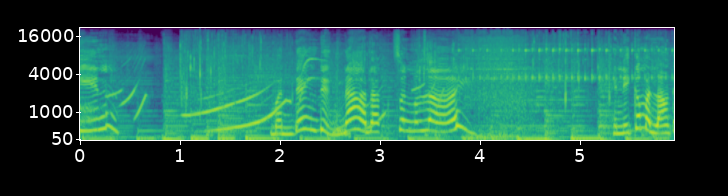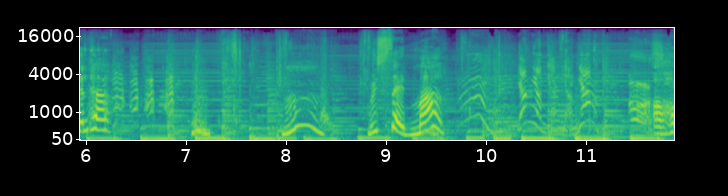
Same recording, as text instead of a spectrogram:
กิน มันเด้งดึงน่ารักจังเลย ทีนี้ก็มาลองกันเถอะอืมวิเศษมากโอ้โห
